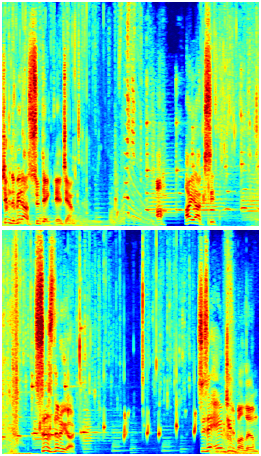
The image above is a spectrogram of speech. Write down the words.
Şimdi biraz süt ekleyeceğim. Ah, hay aksi. Sızdırıyor. Size evcil balığım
